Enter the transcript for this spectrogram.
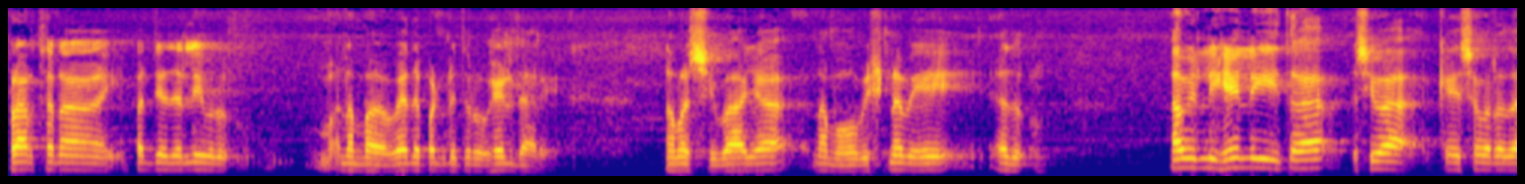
ಪ್ರಾರ್ಥನಾ ಪದ್ಯದಲ್ಲಿ ಇವರು ನಮ್ಮ ವೇದ ಪಂಡಿತರು ಹೇಳಿದ್ದಾರೆ. ನಮ ಶಿವಾಯ, ನಮೋ ವಿಷ್ಣವೇ, ಅದು. ನಾವಿಲ್ಲಿ ಹೇಳಿ ಈ ಥರ ಶಿವ ಕೇಶವರದ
